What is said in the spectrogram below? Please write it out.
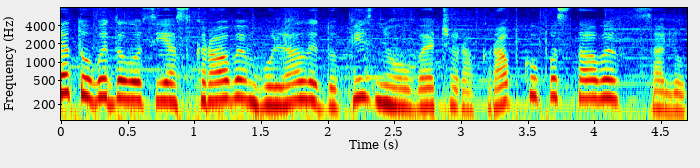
Свято видалось яскравим, гуляли до пізнього вечора. Крапку поставив салют.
